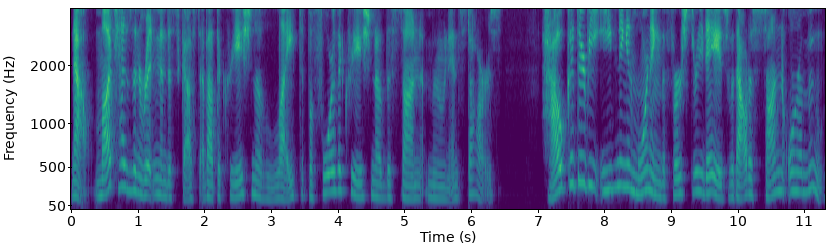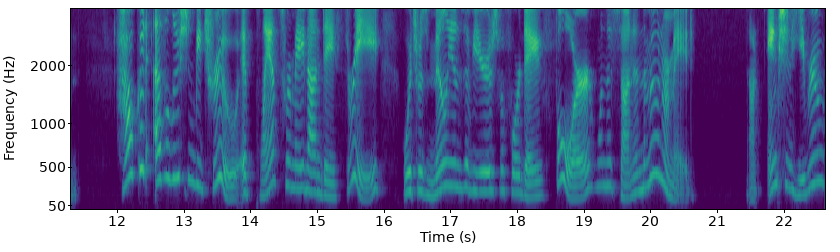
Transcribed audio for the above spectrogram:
Now, much has been written and discussed about the creation of light before the creation of the sun, moon, and stars. How could there be evening and morning the first three days without a sun or a moon? How could evolution be true if plants were made on day three, which was millions of years before day four when the sun and the moon were made? Now, in ancient Hebrew,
